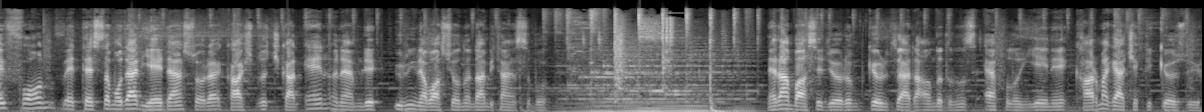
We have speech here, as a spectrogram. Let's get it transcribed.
iPhone ve Tesla Model Y'den sonra karşımıza çıkan en önemli ürün inovasyonlarından bir tanesi bu. Neden bahsediyorum? Görüntülerde anladınız Apple'ın yeni karma gerçeklik gözlüğü.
